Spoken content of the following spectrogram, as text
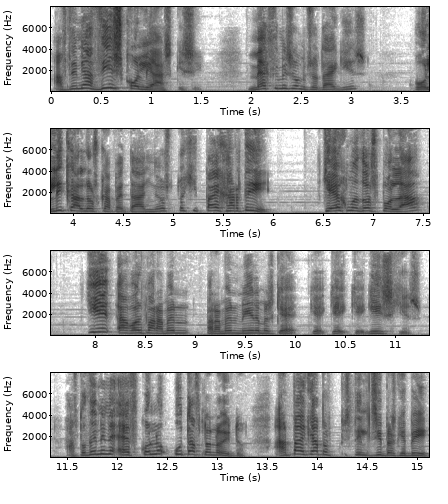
Αυτή είναι μια δύσκολη άσκηση. Μέχρι στιγμής ο Μητσοτάκης, πολύ καλός καπετάνιος, το έχει πάει χαρτί. Και έχουμε δώσει πολλά και οι αγορές παραμένουν, παραμένουν ήρεμες και, και, και, και, και ήσυχες. Αυτό δεν είναι εύκολο ούτε αυτονόητο. Αν πάει κάπου στη Τσίπρας και πει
